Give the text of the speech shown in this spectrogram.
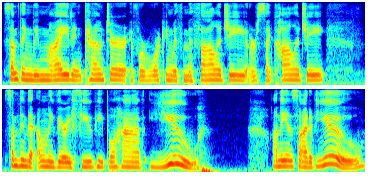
something we might encounter if we're working with mythology or psychology, something that only very few people have. You, on the inside of you,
